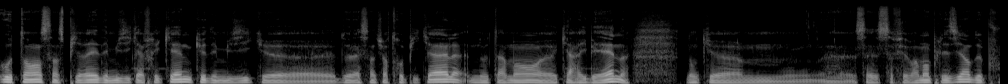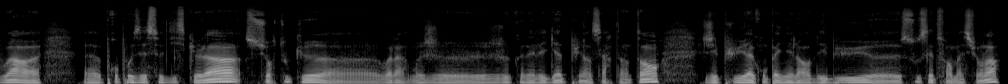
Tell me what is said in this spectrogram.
autant s'inspirer des musiques africaines que des musiques de la ceinture tropicale, notamment caribéenne. Donc euh, euh, ça, fait vraiment plaisir de pouvoir euh, proposer ce disque-là, surtout que voilà, moi je, connais les gars depuis un certain temps, j'ai pu accompagner leur début sous cette formation-là,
